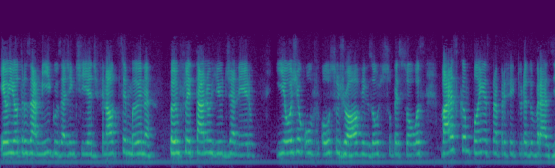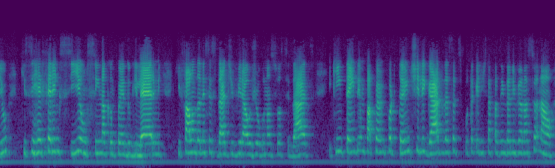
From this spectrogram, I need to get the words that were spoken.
eu e outros amigos, a gente ia de final de semana panfletar no Rio de Janeiro. E hoje eu ouço jovens, ouço pessoas, várias campanhas para a Prefeitura do Brasil que se referenciam sim na campanha do Guilherme, que falam da necessidade de virar o jogo nas suas cidades e que entendem um papel importante ligado dessa disputa que a gente está fazendo a nível nacional,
